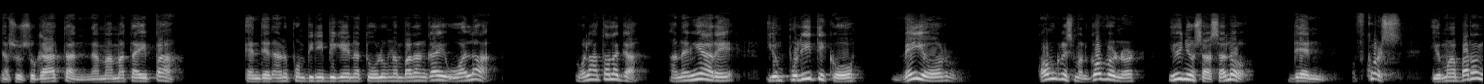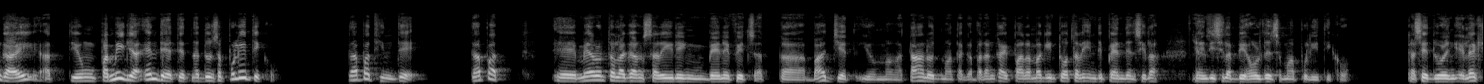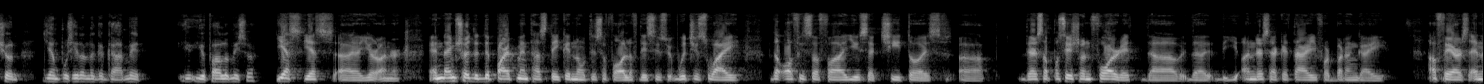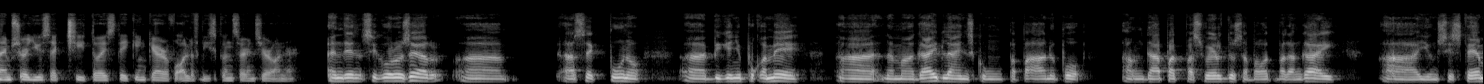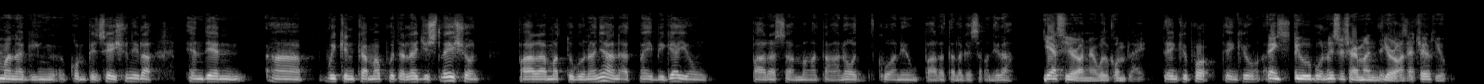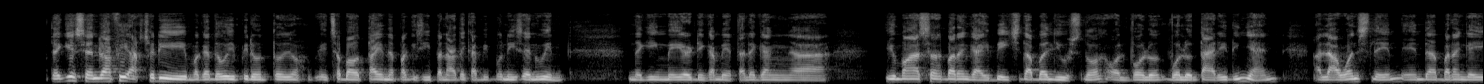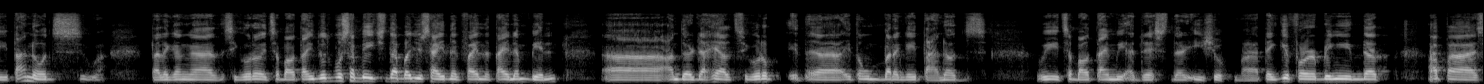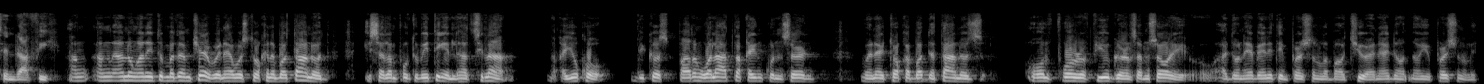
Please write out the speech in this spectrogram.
nasusugatan, namamatay pa. And then ano pong binibigay na tulong ng barangay? Wala. Wala talaga. Ang nangyari, yung politiko, mayor, congressman, governor, yun yung sasalo. Then, of course, yung mga barangay at yung pamilya indebted na doon sa politiko. Dapat hindi. Dapat eh, meron talagang sariling benefits at uh, budget yung mga tanod, mga taga-barangay para maging totally independent sila na hindi sila beholden sa mga politiko. Kasi during election, diyan po sila nagagamit. You, you follow me, sir? Yes, yes, uh, Your Honor. And I'm sure the department has taken notice of all of this, is- which is why the office of uh, Yusek Chito is, uh, there's a position for it, the, the, the Undersecretary for Barangay Affairs, and I'm sure Yusek Chito is taking care of all of these concerns, Your Honor. And then siguro sir, uh, ASEC Puno, uh, bigyan niyo po kami uh, ng mga guidelines kung papaano po ang dapat pasweldo sa bawat barangay, uh, yung sistema, naging compensation nila, and then uh, we can come up with a legislation para matugunan yan at maibigay yung para sa mga tanod, kung ano yung para talaga sa kanila. Yes, Your Honor, will comply. Thank you po. Thank you. Thank you. Mr. Chairman, Thank Your you, Honor. Mr. Chair. Thank you. Thank you, Sen. Rafi. Actually, maganda ho yung pinunto nyo. It's about time na pag-isipan natin. Kami po ni Sen Win, naging mayor din kami. Talagang ah, yung mga sa barangay, BHWs, no? On volu- voluntary din yan. Allowance din. And ah, barangay tanods, talagang ah, siguro it's about time. Doon po sa BHW side, nag-file na tayo ng bill ah, under the health. Siguro it, ah, itong barangay tanods we it's about time we address their issue. Uh, thank you for bringing that up, uh, Sen. Rafi. Ang, ang ano nga nito, Madam Chair, when I was talking about tanod, isa lang pong tumitingin, lahat sila nakayuko. Because parang wala ata kayong concern. When I talk about the tanods, all four of you girls, I'm sorry, I don't have anything personal about you and I don't know you personally.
